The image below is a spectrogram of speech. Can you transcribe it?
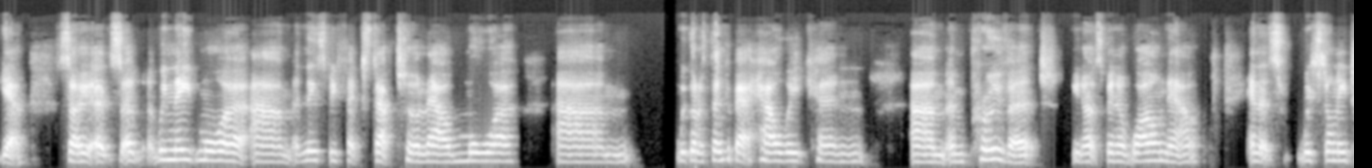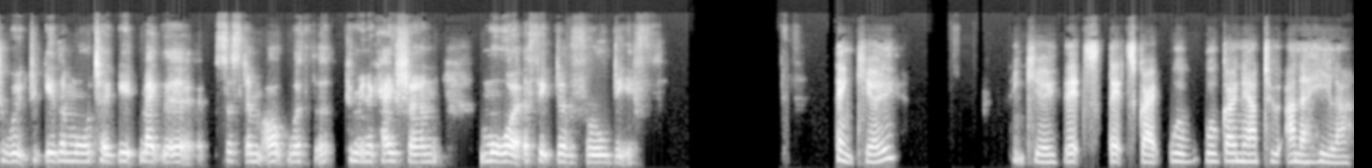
Yeah. So it's uh, we need more um, it needs to be fixed up to allow more um, we've got to think about how we can um, improve it. You know it's been a while now and it's we still need to work together more to get make the system with the communication more effective for all deaf. Thank you. Thank you. That's that's great. We'll we'll go now to anahila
